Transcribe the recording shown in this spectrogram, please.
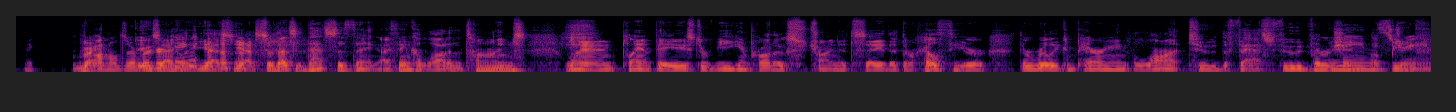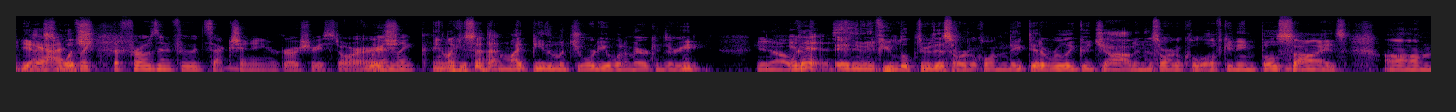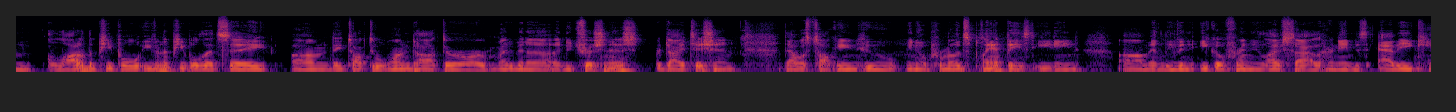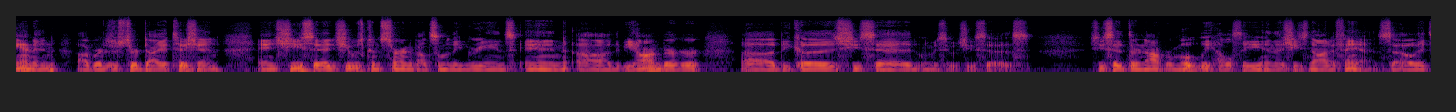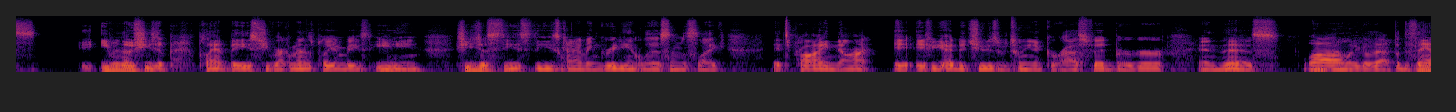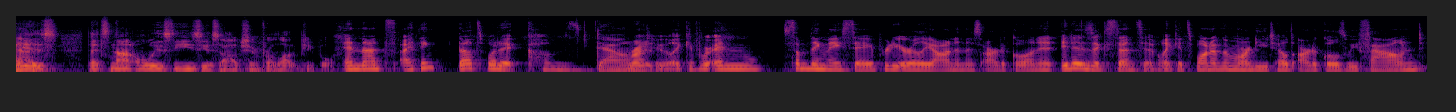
Right. McDonald's or Burger exactly. King. yes, yes. So that's that's the thing. I think a lot of the times when plant based or vegan products trying to say that they're healthier, they're really comparing a lot to the fast food the version of beef. Yes, yeah, which it's like the frozen food section in your grocery store, which and like and like you said, that might be the majority of what Americans are eating. You know, It is. And if you look through this article, and they did a really good job in this article of getting both sides. Um, a lot of the people, even the people that say um, they talked to one doctor or might have been a, a nutritionist or dietitian that was talking who you know promotes plant-based eating um, and living an eco-friendly lifestyle. Her name is abby cannon a registered dietitian and she said she was concerned about some of the ingredients in uh, the beyond burger uh, because she said let me see what she says. She said they're not remotely healthy and that she's not a fan. So it's even though she's a plant based, she recommends plant based eating. She just sees these kind of ingredient lists and it's like, it's probably not. If you had to choose between a grass fed burger and this, you might Well, want to go that. But the thing yeah. is, that's not always the easiest option for a lot of people. and that's I think that's what it comes down Right. to. Like if we're and something they say pretty early on in this article, and it, it is extensive. Like it's one of the more detailed articles we found.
